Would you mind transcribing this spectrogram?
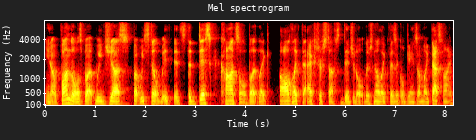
you know, bundles, but we just, but we still, it, it's the disc console, but like all like the extra stuff's digital. There's no like physical games. I'm like, that's fine,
